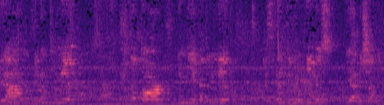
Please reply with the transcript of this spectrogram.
Tiranë, me nëntëmbëdhjetë shtator dy mijë e katërmbëdhjetë, Presidenti i Republikës, Bujar Nishani.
